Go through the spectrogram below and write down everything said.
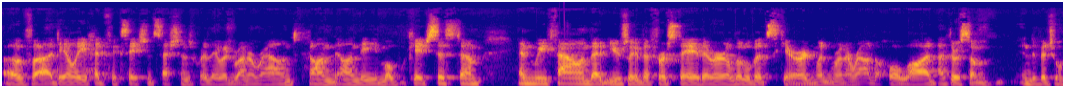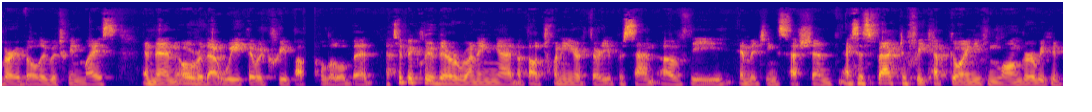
of uh, daily head fixation sessions where they would run around on, on the mobile cage system. And we found that usually the first day they were a little bit scared and wouldn't run around a whole lot. There was some individual variability between mice. And then over that week, they would creep up a little bit. Typically, they were running at about 20 or 30% of the imaging session. I suspect if we kept going even longer, we could,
